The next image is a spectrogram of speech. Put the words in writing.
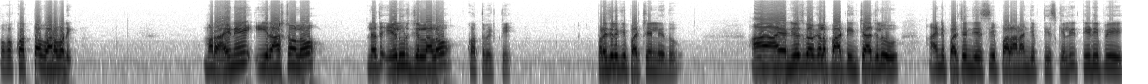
ఒక కొత్త వరవడి. మరి ఆయనే ఈ రాష్ట్రంలో లేదా ఏలూరు జిల్లాలో కొత్త వ్యక్తి. ప్రజలకి పరిచయం లేదు. ఆ- ఆయా నియోజకవర్గాల పార్టీ ఇన్ఛార్జీలు ఆయన్ని పరిచయం చేసి పలానా అని చెప్పి తీసుకెళ్ళి టీడీపీ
